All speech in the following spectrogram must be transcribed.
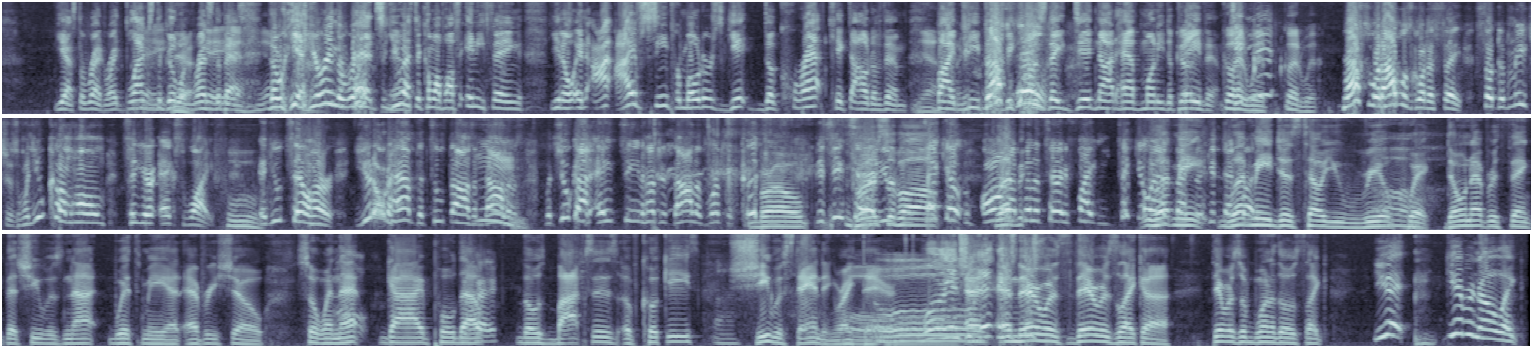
Yes, the red, right? Black's Yeah, the good yeah. one, red's Yeah, the yeah, best. yeah. The- yeah, you're in the red, so you have to come up off anything, you know. And I, I've seen promoters get the crap kicked out of them Yeah. by people because they did not have money to pay them. Go ahead, whip. Go ahead, whip. That's what I was going to say. So, Demetrius, when you come home to your ex-wife and you tell her you don't have the two thousand dollars, Mm. but you got eighteen hundred dollars worth of cookies, Bro, did she tell first you of all, take your, all that me- military fighting, take your ass let back me there and get that let money? me just tell you real Oh. quick. Don't ever think that she was not with me at every show. So when that guy pulled out Okay. those boxes of cookies, she was standing right there. Well, and and, and there was there was like a there was a, one of those like you you ever know like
